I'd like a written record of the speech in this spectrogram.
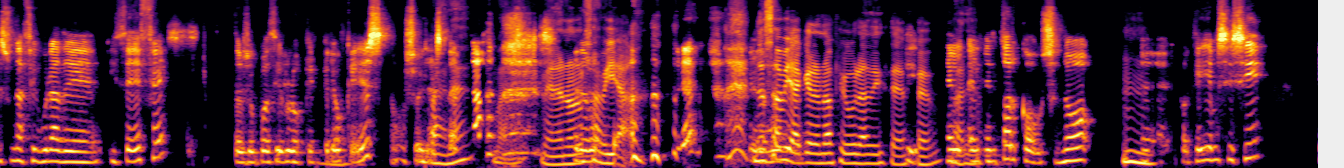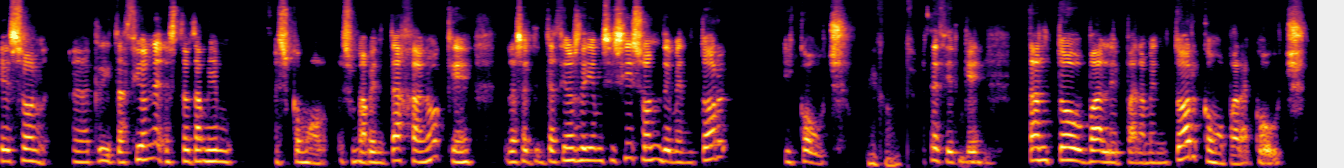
es una figura de ICF, entonces yo puedo decir lo que creo que es, no soy la vale, Vale. no lo sabía. ¿eh? no sabía que era una figura de ICF. el, mentor coach, no, mm. eh, porque IMCC son acreditaciones, esto también es como, es una ventaja, ¿no? Que las acreditaciones de IMCC son de mentor y coach. Y coach. Es decir, que mm. tanto vale para mentor como para coach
